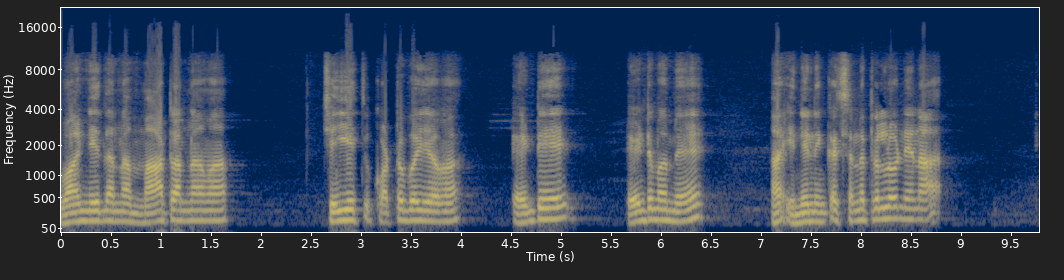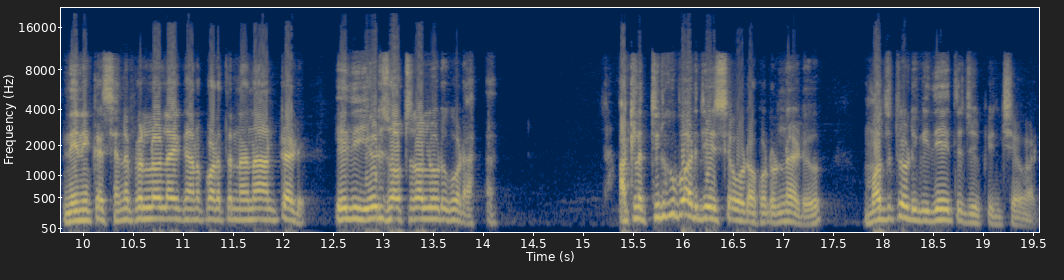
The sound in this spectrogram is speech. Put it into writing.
వాడిని ఏదన్నా మాట అన్నామా? చెయ్యెత్తి కొట్టబోయామా? ఏంటి? ఏంటి మమ్మీ? నేను ఇంకా చిన్నపిల్లోనేనా నేను ఇంకా చిన్నపిల్లోలే కనపడుతున్నానా అంటాడు. ఇది ఏడు సంవత్సరాలోడు కూడా. అట్లా తిరుగుబాటు చేసేవాడు ఒకడు ఉన్నాడు. మొదటోడు విధేయత చూపించేవాడు.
